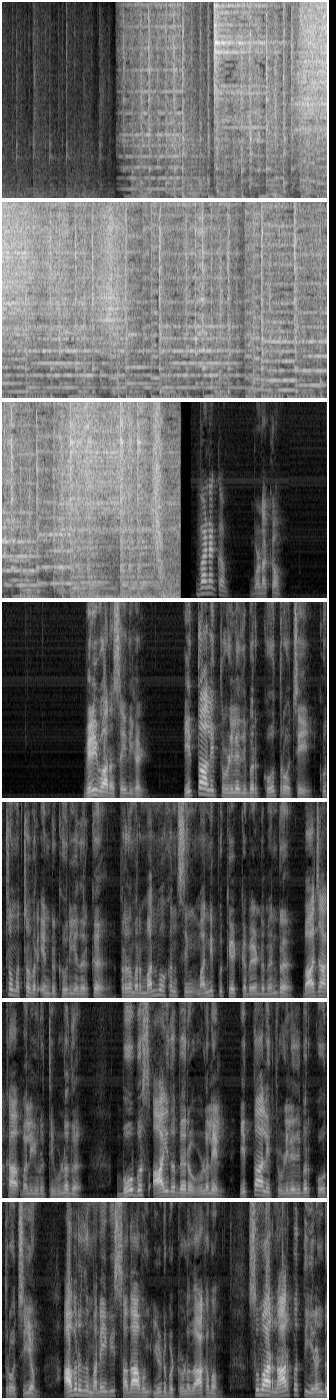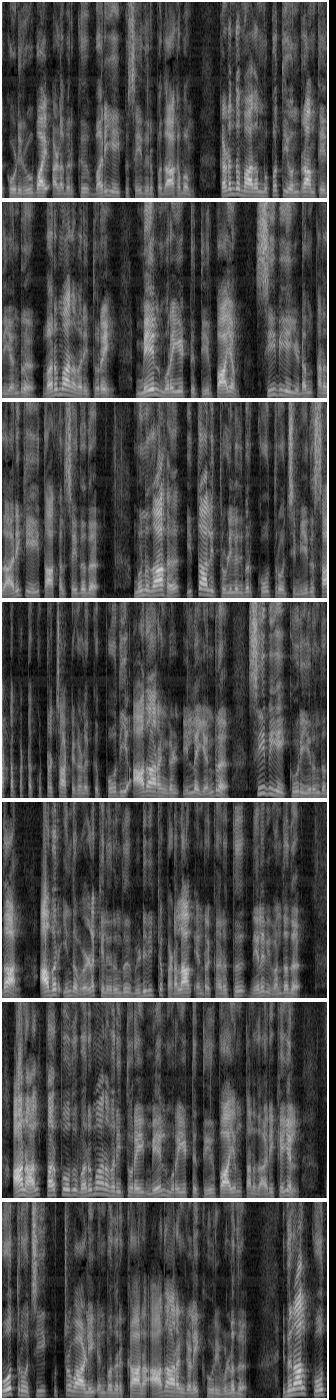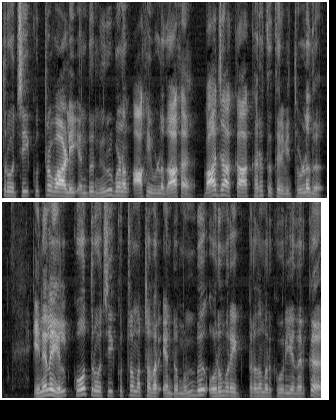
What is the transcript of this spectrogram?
வணக்கம். வணக்கம். விரிவான செய்திகள். இத்தாலி தொழிலதிபர் கோத்ரோச்சி குற்றமற்றவர் என்று கூறியதற்கு பிரதமர் மன்மோகன் சிங் மன்னிப்பு கேட்க வேண்டும் என்று பாஜக வலியுறுத்தியுள்ளது. போபர்ஸ் ஆயுத பேர ஊழலில் இத்தாலி தொழிலதிபர் கோத்ரோச்சியும் அவரது மனைவி சதாவும் ஈடுபட்டுள்ளதாகவும் சுமார் நாற்பத்தி இரண்டு கோடி ரூபாய் அளவிற்கு வரி ஏய்ப்பு செய்திருப்பதாகவும் கடந்த மாதம் முப்பத்தி ஒன்றாம் தேதியன்று வருமான வரித்துறை மேல்முறையீட்டு தீர்ப்பாயம் சிபிஐயிடம் தனது அறிக்கையை தாக்கல் செய்தது. முன்னதாக இத்தாலி தொழிலதிபர் கோத்ரோச்சி மீது சாட்டப்பட்ட குற்றச்சாட்டுகளுக்கு போதிய ஆதாரங்கள் இல்லை என்று சிபிஐ கூறியிருந்ததால் அவர் இந்த வழக்கிலிருந்து விடுவிக்கப்படலாம் என்ற கருத்து நிலவி வந்தது. ஆனால் தற்போது வருமான வரித்துறை மேல்முறையீட்டு தீர்ப்பாயம் தனது அறிக்கையில் கோத்ரோச்சி குற்றவாளி என்பதற்கான ஆதாரங்களை கூறியுள்ளது. இதனால் கோத்ரோச்சி குற்றவாளி என்று நிரூபணம் ஆகியுள்ளதாக பாஜக கருத்து தெரிவித்துள்ளது. இந்நிலையில் கோத்ரோச்சி குற்றமற்றவர் என்று முன்பு ஒருமுறை பிரதமர் கூறியதற்கு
